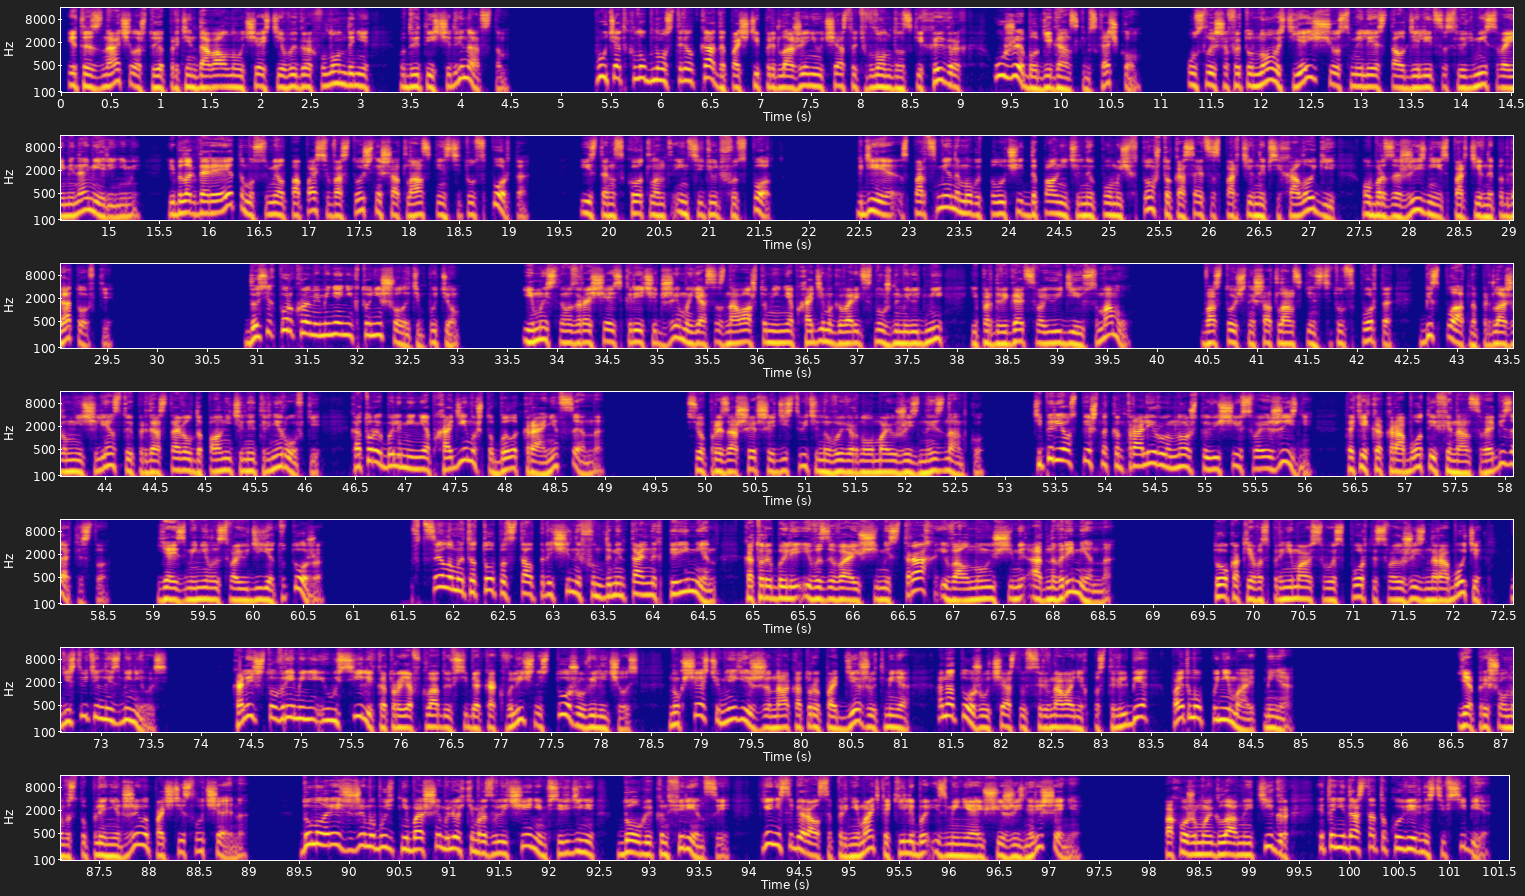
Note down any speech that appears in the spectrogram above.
Это значило, что я претендовал на участие в играх в Лондоне в 2012 -м. Путь от клубного стрелка до почти предложения участвовать в лондонских играх уже был гигантским скачком. Услышав эту новость, я еще смелее стал делиться с людьми своими намерениями и благодаря этому сумел попасть в Восточный шотландский институт спорта Eastern Scotland Institute for Sport – где спортсмены могут получить дополнительную помощь в том, что касается спортивной психологии, образа жизни и спортивной подготовки. До сих пор, кроме меня, никто не шел этим путем. И мысленно возвращаясь к речи Джима, я осознавал, что мне необходимо говорить с нужными людьми и продвигать свою идею самому. Восточный шотландский институт спорта бесплатно предложил мне членство и предоставил дополнительные тренировки, которые были мне необходимы, что было крайне ценно. Все произошедшее действительно вывернуло мою жизнь наизнанку. Теперь я успешно контролирую множество вещей в своей жизни, таких как работа и финансовые обязательства. Я изменил и свою диету тоже. В целом этот опыт стал причиной фундаментальных перемен, которые были и вызывающими страх, и волнующими одновременно. То, как я воспринимаю свой спорт и свою жизнь на работе, действительно изменилось. Количество времени и усилий, которые я вкладываю в себя как в личность, тоже увеличилось, но, к счастью, у меня есть жена, которая поддерживает меня, она тоже участвует в соревнованиях по стрельбе, поэтому понимает меня. Я пришел на выступление Джима почти случайно. Думал, речь Джима будет небольшим легким развлечением в середине долгой конференции. Я не собирался принимать какие-либо изменяющие жизнь решения. Похоже, мой главный тигр – это недостаток уверенности в себе –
